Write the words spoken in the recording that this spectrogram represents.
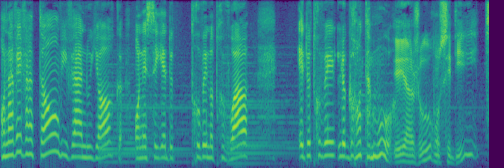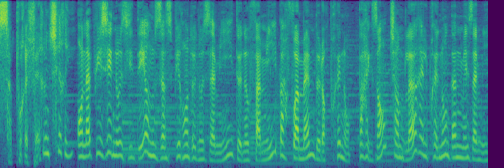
On avait 20 ans, on vivait à New York, on essayait de trouver notre voie. Et de trouver le grand amour. Et un jour, on s'est dit, ça pourrait faire une série. On a puisé nos idées en nous inspirant de nos amis, de nos familles, parfois même de leurs prénoms. Par exemple, Chandler est le prénom d'un de mes amis.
